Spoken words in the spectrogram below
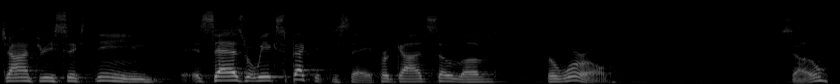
John 3:16 it says what we expect it to say, for God so loved the world. So,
